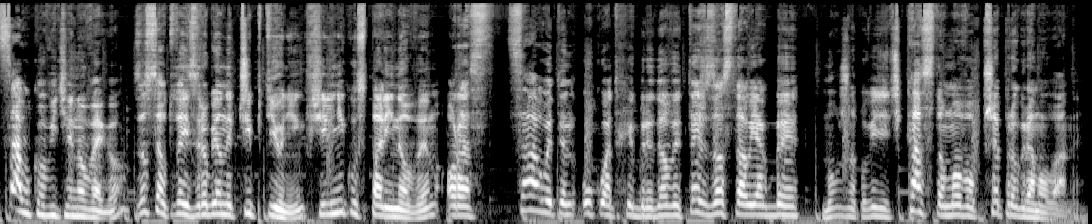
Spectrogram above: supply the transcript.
całkowicie nowego. Został tutaj zrobiony chip tuning w silniku spalinowym oraz cały ten układ hybrydowy też został jakby, można powiedzieć, customowo przeprogramowany.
